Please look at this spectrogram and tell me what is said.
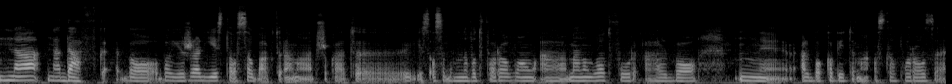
na nadawkę, bo, bo jeżeli jest to osoba, która ma na przykład, e, jest osobą nowotworową, a ma nowotwór, albo, mm, albo kobieta ma osteoporozę,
